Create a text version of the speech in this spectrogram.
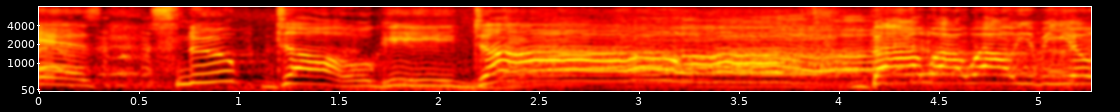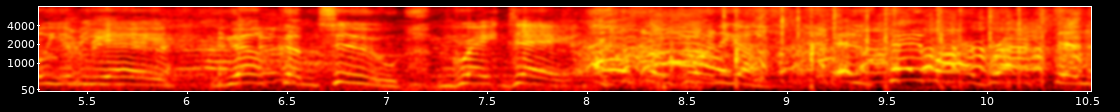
is Snoop Doggy Dogg. Bow wow wow, yippee yo, yippee yay. Welcome to Great Day. Also joining us is Tamar Braxton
